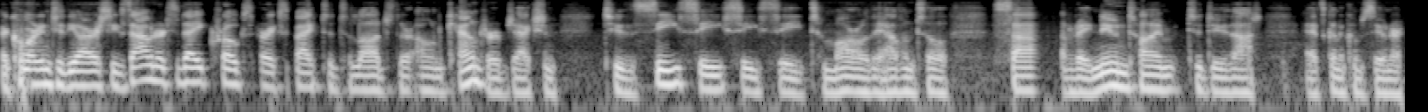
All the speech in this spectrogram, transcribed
According to the Irish Examiner today, Crokes are expected to lodge their own counter objection to the CCCC tomorrow. They have until Saturday noontime to do that. It's going to come sooner,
